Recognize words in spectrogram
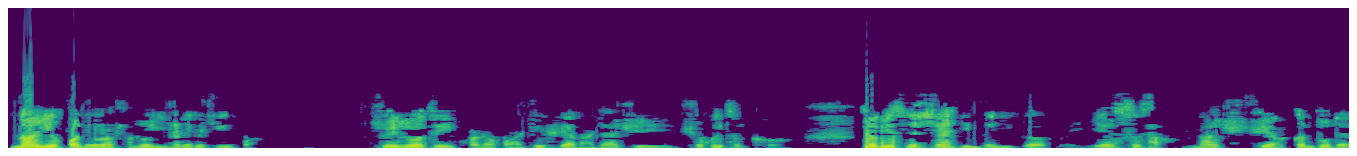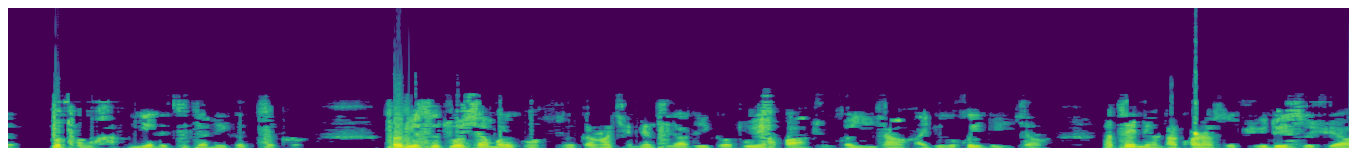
那又保留了传统营销的一个精华。所以说这一块的话，就需要大家去学会整合，特别是现今的一个美业市场，那需要更多的不同行业的之间的一个整合。特别是做项目的公司，刚刚前面提到的一个多元化组合营销，还有就是会务营销，那这两大块呢是绝对是需要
